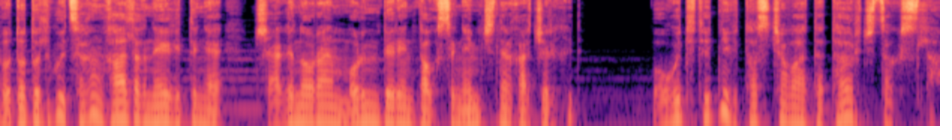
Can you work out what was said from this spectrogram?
Төдөдөлгүй цагаан хаалга нээгдэн чагнууран мөрөн дээрийн тогсон эмчнэр гарч ирэхэд бүгд тэднийг тос чаваад тойрч зогслоо.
